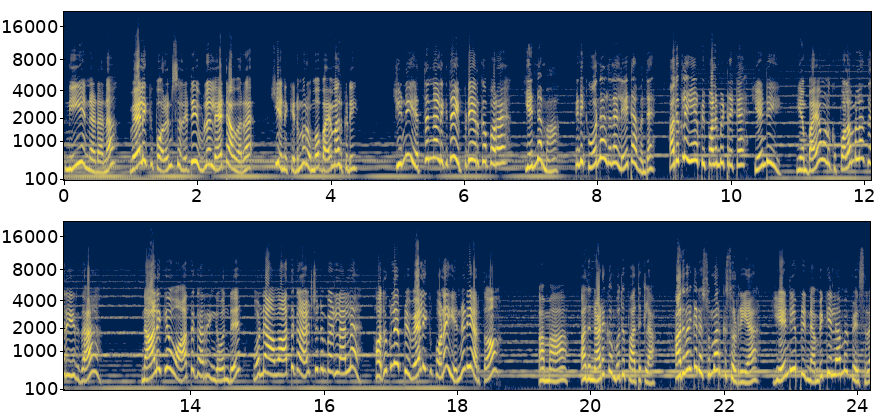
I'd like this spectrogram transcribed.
நீ என்னடானா? வேலைக்கு போறேன்னு சொல்லிட்டு இவ்ளோ லேட்டா வர. எனக்கு என்னமோ ரொம்ப பயமா இருக்குடி. இன்னும் எத்தனை நாளைக்கு தான் இப்படியே இருக்க போற? என்னம்மா இன்னைக்கு ஒரு நாள் தானே லேட்டா வந்த? அதுக்குள்ள ஏன் இப்படி புலம்பிட்டு இருக்க? ஏண்டி என் பயம் உனக்கு புலம்பலா தெரியுறதா? நாளைக்கு உன் ஆத்துக்காரர் இங்க வந்து உன்னை அவ ஆத்துக்கு அழைச்சிட்டு போயிடலாம்ல? அதுக்குள்ள இப்படி வேலைக்கு போனா என்னடி அர்த்தம்? அம்மா அது நடக்கும்போது பாத்துக்கலாம். அது வரைக்கும் என்ன சும்மா இருக்க சொல்றியா? ஏண்டி இப்படி நம்பிக்கை இல்லாம பேசுற?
